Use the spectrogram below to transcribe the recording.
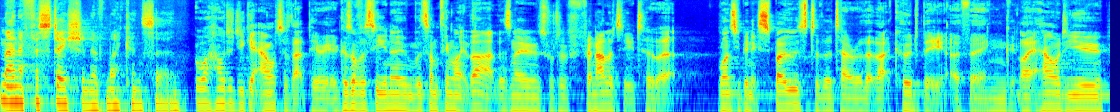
manifestation of my concern. Well, how did you get out of that period? Because obviously, you know, with something like that, there's no sort of finality to it. once you've been exposed to the terror that that could be a thing, like how do you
